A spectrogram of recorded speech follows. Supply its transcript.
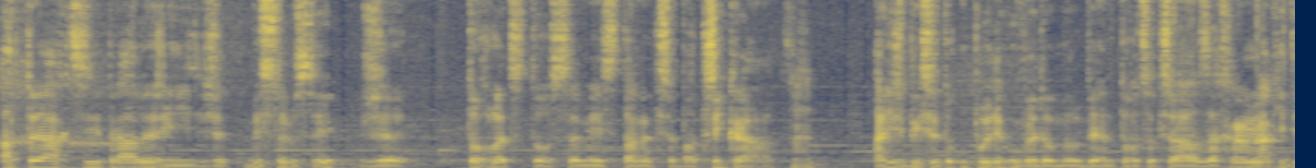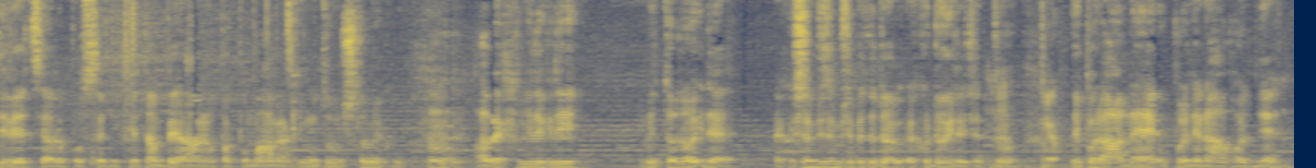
A to já chci právě říct, že myslím si, že tohle se mi stane třeba třikrát, Mhm. aniž bych si to úplně uvědomil během toho, co třeba zachránil nějaký ty věci a do posledních chvíli tam běhám, no, pak pomáhám nějakému tomu člověku. Mhm. A ve chvíli, kdy mi to dojde, jakože myslím, že mi to do, jako dojde, že to jo. Mhm. vypadá ne úplně náhodně,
